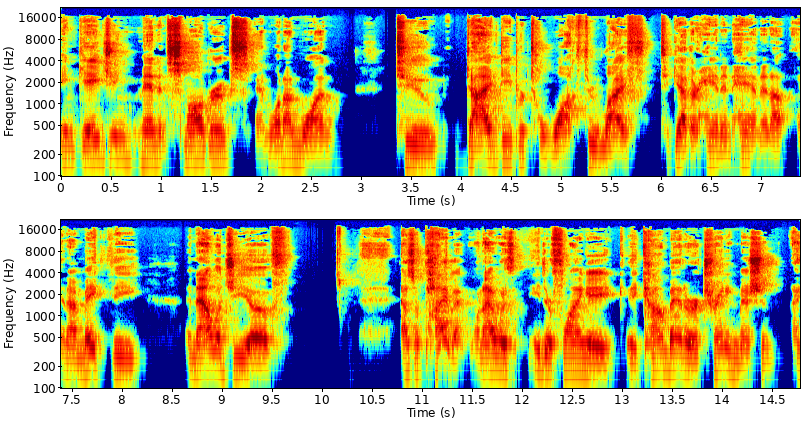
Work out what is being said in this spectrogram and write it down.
engaging men in small groups and one on one to dive deeper to walk through life together hand in hand. And I, and I make the analogy of as a pilot, when I was either flying a, a combat or a training mission, I,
